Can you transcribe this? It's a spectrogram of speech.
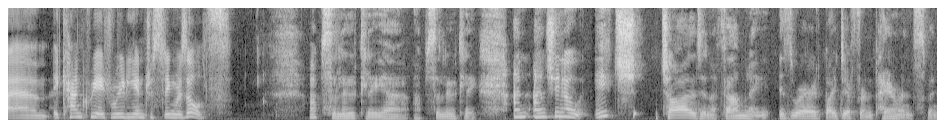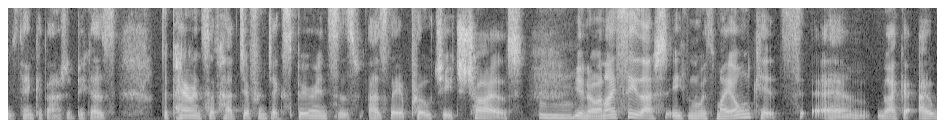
um, it can create really interesting results. Absolutely, yeah, absolutely. And and you know, each child in a family is reared by different parents when you think about it, because the parents have had different experiences as they approach each child. Mm. You know, and I see that even with my own kids. Um, like I,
